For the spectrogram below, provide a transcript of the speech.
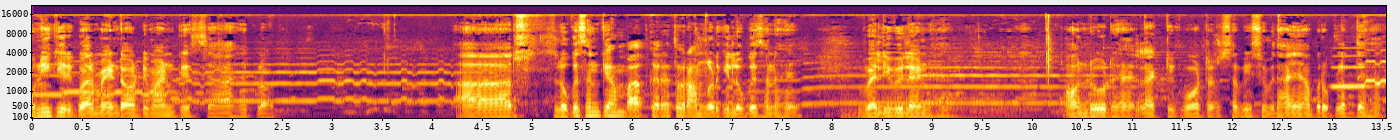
उन्हीं की रिक्वायरमेंट और डिमांड के से आया है प्लॉट और लोकेशन की हम बात करें तो रामगढ़ की लोकेशन है वैली व्यू लैंड है ऑन रोड है इलेक्ट्रिक वाटर सभी सुविधाएँ यहाँ पर उपलब्ध हैं।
